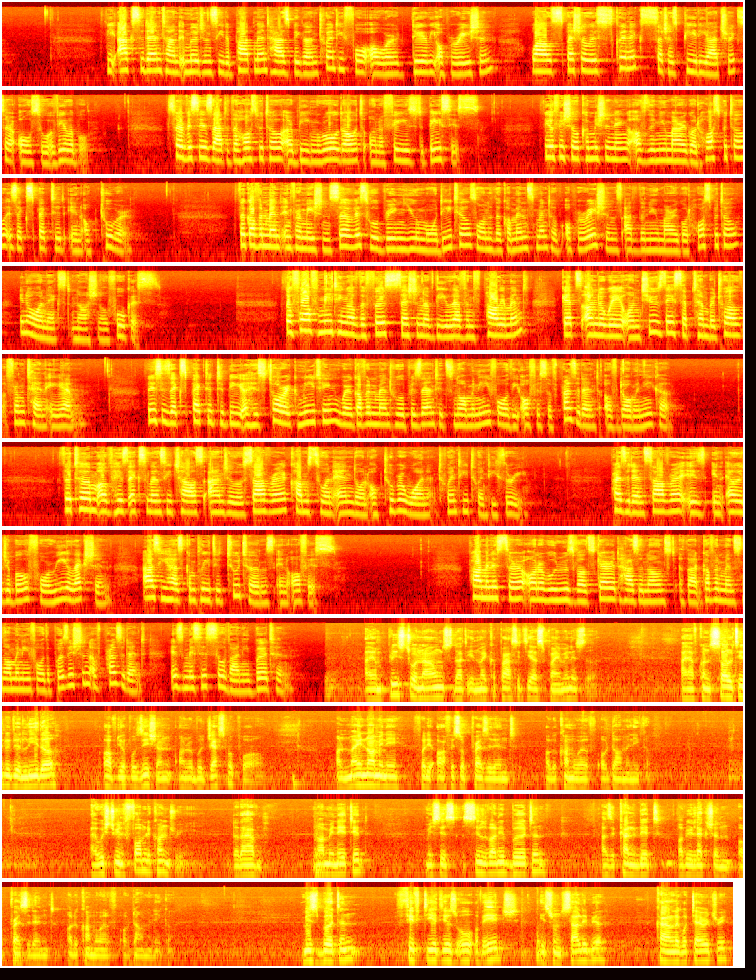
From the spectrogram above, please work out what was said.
The Accident and Emergency Department has begun 24-hour daily operation, while specialist clinics such as pediatrics are also available. Services at the hospital are being rolled out on a phased basis. The official commissioning of the new Marigot Hospital is expected in October. The Government Information Service will bring you more details on the commencement of operations at the new Marigot Hospital in our next national focus. The fourth meeting of the first session of the 11th Parliament gets underway on Tuesday, September 12 from 10 a.m. This is expected to be a historic meeting where government will present its nominee for the office of President of Dominica. The term of His Excellency Charles Angelo Savarin comes to an end on October 1, 2023. President Savarin is ineligible for re-election as he has completed two terms in office. Prime Minister Honorable Roosevelt Skerrit has announced that government's nominee for the position of president is Mrs. Sylvanie Burton. I am pleased to announce that in my capacity as Prime Minister, I have consulted with the leader of the opposition, Honorable Jesma Paul, on my nominee for the office of President of the Commonwealth of Dominica. I wish to inform the country that I have nominated Mrs. Sylvanie Burton as a candidate of the election of President of the Commonwealth of Dominica. Ms. Burton 58 years old of age, is from Salybia, Kalinago Territory,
